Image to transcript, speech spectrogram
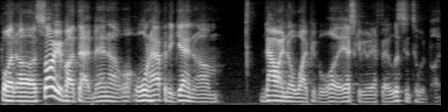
but uh, sorry about that, man. Uh, it won't happen again. Um, now I know why people are asking me after I listen to it. But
